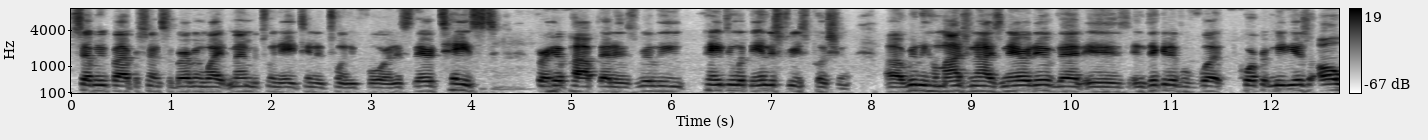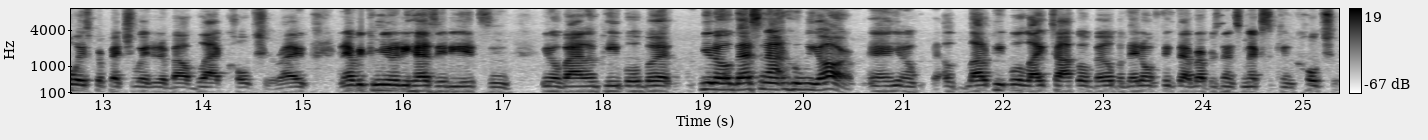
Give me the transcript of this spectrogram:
75% suburban white men between 18 and 24. And it's their taste for hip hop that is really painting what the industry is pushing. uh, really homogenized narrative that is indicative of what corporate media has always perpetuated about black culture, right? And every community has idiots and you know violent people, but you know that's not who we are. And you know a lot of people like Taco Bell, but they don't think that represents Mexican culture.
